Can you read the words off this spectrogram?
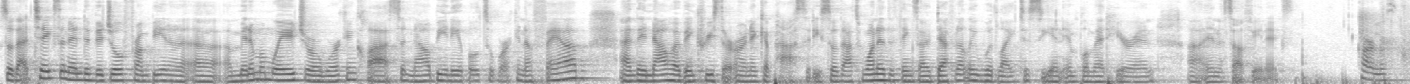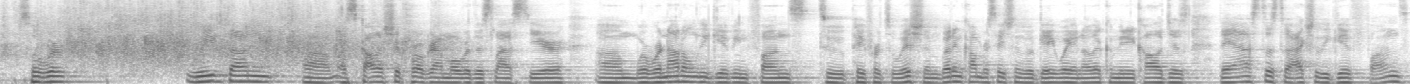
So that takes an individual from being a, a minimum wage or a working class to now being able to work in a fab, and they now have increased their earning capacity. So that's one of the things I definitely would like to see and implement here in, uh, in South Phoenix. Carlos. So we're We've done um, a scholarship program over this last year um, where we're not only giving funds to pay for tuition, but in conversations with Gateway and other community colleges, they asked us to actually give funds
